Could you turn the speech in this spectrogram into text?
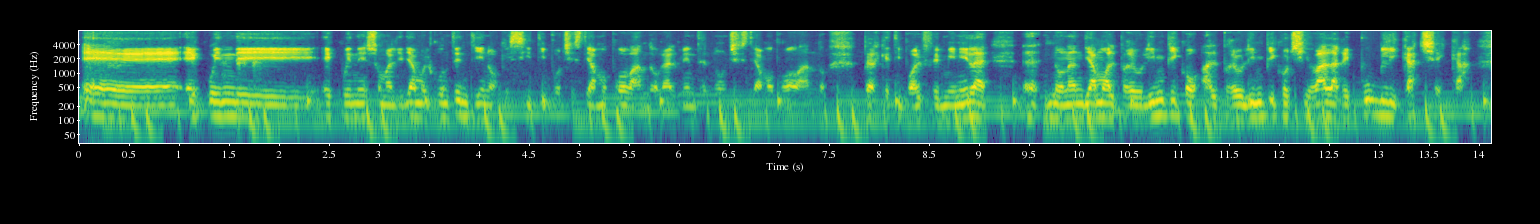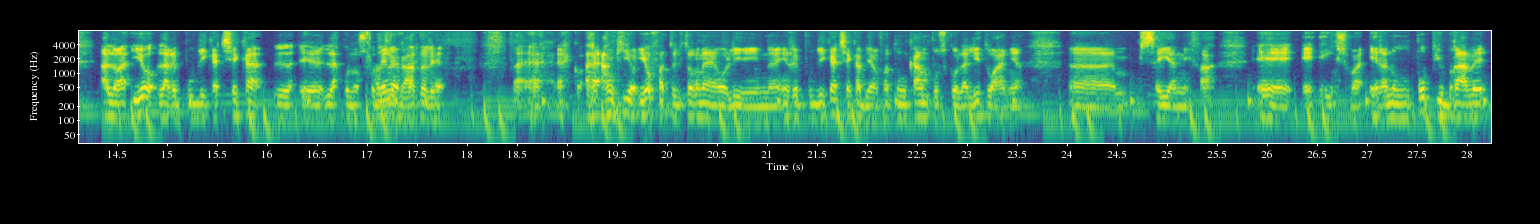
e, e, quindi, e, quindi, insomma gli diamo il contentino che sì tipo ci stiamo provando realmente non ci stiamo provando perché tipo al femminile eh, non andiamo al preolimpico al preolimpico ci va la Repubblica Ceca. Allora io la Repubblica Ceca eh, la conosco Ho bene perché, eh, ecco, eh, anch'io io ho fatto il torneo lì in, in, Repubblica Ceca abbiamo fatto un campus con la Lituania ehm, sei anni fa. E, e insomma erano un po' più brave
